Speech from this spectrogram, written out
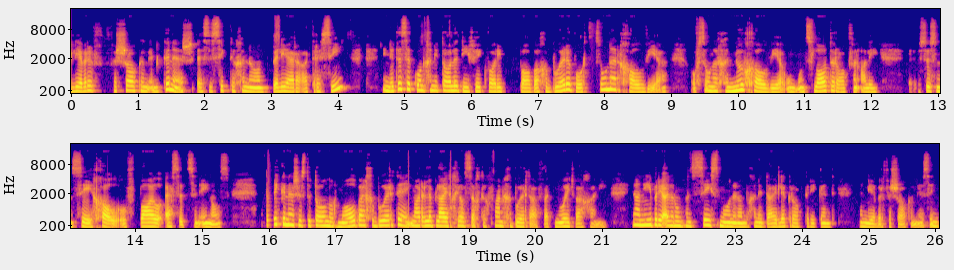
lewerversaking in kinders is 'n siekte genaamd biliêre atresie en dit is 'n kongenitale defek waar die baba gebore word sonder galwee of sonder genoeg galwee om ontslae te raak van al die soos ons sê gal of bile acids in Engels. Die kinders is totaal normaal by geboorte, maar hulle bly geelsigtig van geboorte af wat nooit weggaan nie. En dan hier by die ouderdom van 6 maande dan begin dit duidelik raak dat die kind in lewerversaking is. En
